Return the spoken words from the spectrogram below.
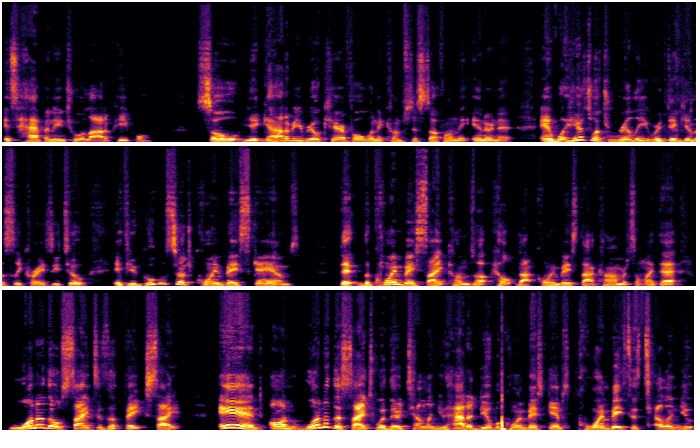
It's happening to a lot of people so you got to be real careful when it comes to stuff on the internet. And what here's what's really ridiculously crazy too. If you Google search Coinbase scams, the, the Coinbase site comes up, help.coinbase.com or something like that. One of those sites is a fake site. And on one of the sites where they're telling you how to deal with Coinbase scams, Coinbase is telling you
